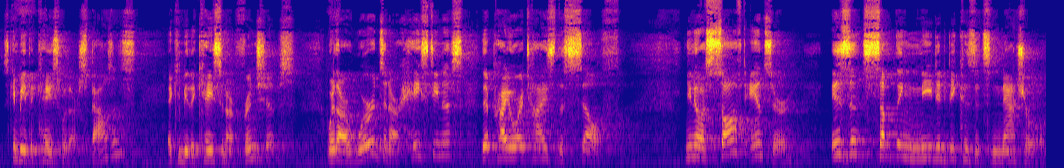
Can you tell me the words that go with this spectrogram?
This can be the case with our spouses, it can be the case in our friendships, with our words and our hastiness that prioritize the self. You know, a soft answer isn't something needed because it's natural.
